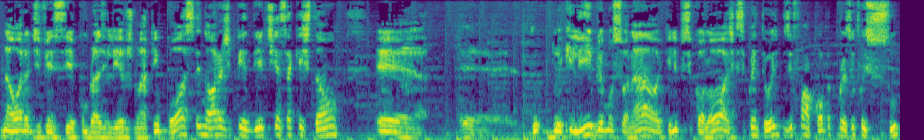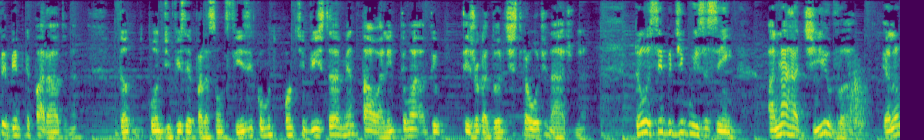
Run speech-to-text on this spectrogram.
Na hora de vencer com brasileiros não há quem possa, e na hora de perder tinha essa questão é, é, do, do, equilíbrio emocional, equilíbrio psicológico. 58, inclusive, foi uma Copa que o Brasil foi super bem preparado, né? Tanto do ponto de vista da preparação física, como do ponto de vista mental, além de ter, uma, de ter jogadores extraordinários, né? Então eu sempre digo isso assim, a narrativa, ela,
